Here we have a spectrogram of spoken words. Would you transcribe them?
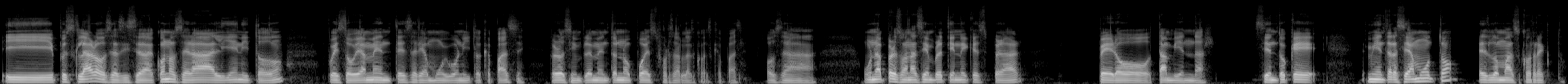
Y pues claro, o sea, si se da a conocer a alguien y todo, pues obviamente sería muy bonito que pase, pero simplemente no puedes forzar las cosas que pasen. O sea, una persona siempre tiene que esperar, pero también dar. Siento que mientras sea mutuo, es lo más correcto.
